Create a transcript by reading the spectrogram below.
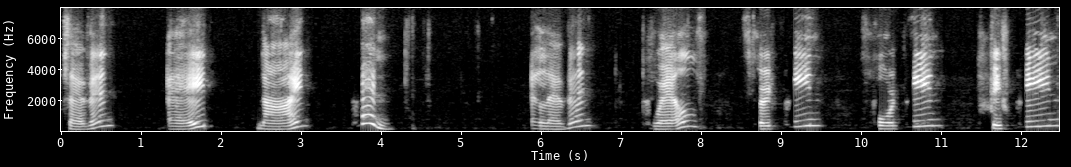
seven, eight, nine, ten, eleven, twelve, thirteen, fourteen, fifteen,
